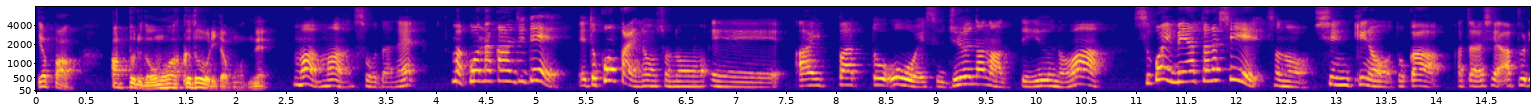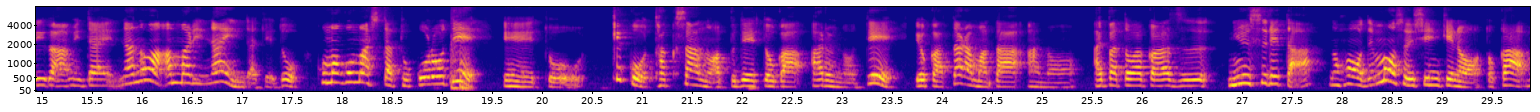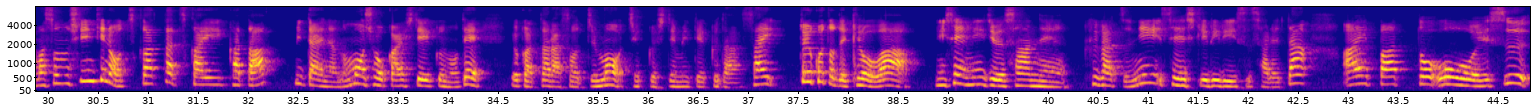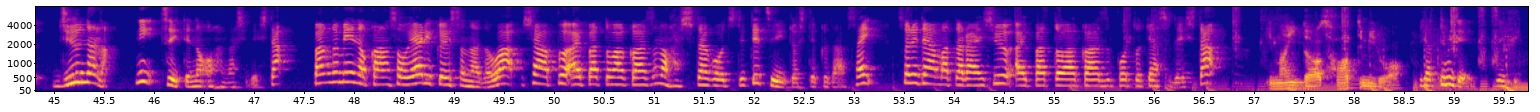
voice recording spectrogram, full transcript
やっぱ、アップルの思惑通りだもんね。まあまあ、そうだね。まあこんな感じで、えっと、今回のその、えー、iPadOS17 っていうのは、すごい目新しい、その、新機能とか、新しいアプリが、みたいなのはあんまりないんだけど、細々したところで、えっ、と、結構たくさんのアップデートがあるので、よかったらまた、あの、iPad Workers ニュースレターの方でもそういう新機能とか、まあ、その新機能を使った使い方みたいなのも紹介していくので、よかったらそっちもチェックしてみてください。ということで今日は2023年9月に正式リリースされた iPadOS 17についてのお話でした。番組への感想やリクエストなどは、シャープ iPadWorkers のハッシュタグをつけてツイートしてください。それではまた来週 iPadWorkers ポッドキャストでした。リマインダー触ってみるわ。やってみて、ぜひ。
